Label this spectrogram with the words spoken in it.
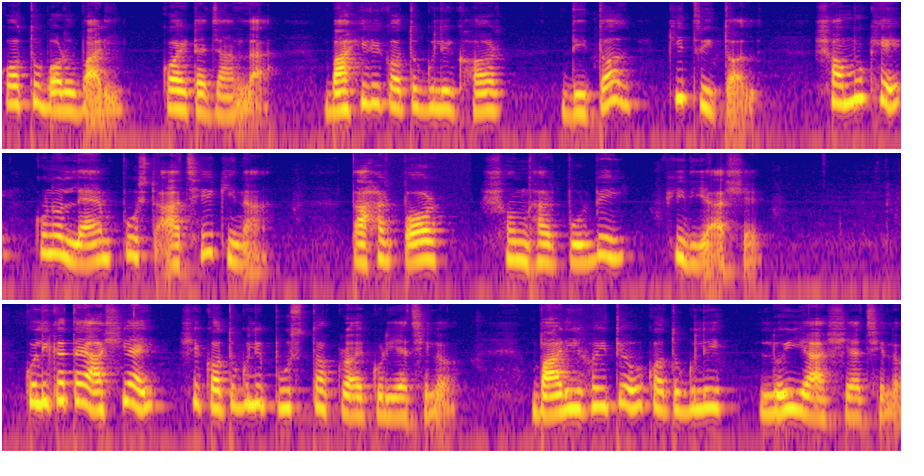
কত বড় বাড়ি, কয়টা জানলা, বাহিরে কতগুলি ঘর, দ্বিতল কি ত্রিতল, সম্মুখে কোনো ল্যাম্প পোস্ট আছে কি না? তাহার পর সন্ধ্যার পূর্বেই ফিরিয়া আসে। কলিকাতায় আসিয়াই সে কতগুলি পুস্তক ক্রয় করিয়াছিল, বাড়ি হইতেও কতগুলি লইয়া আসিয়াছিল।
